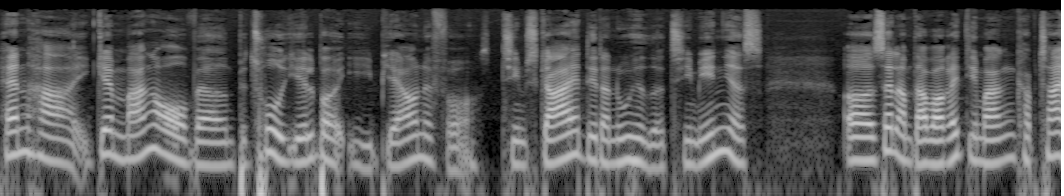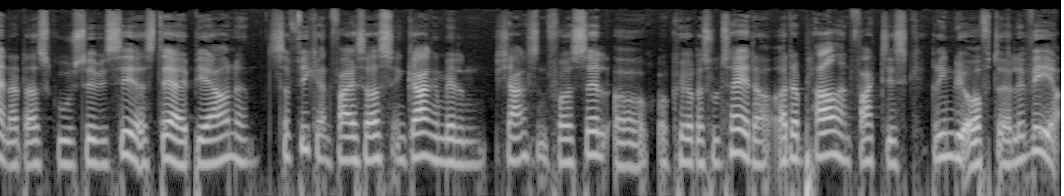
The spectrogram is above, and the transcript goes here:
Han har igennem mange år været en betroet hjælper i bjergene for Team Sky, det der nu hedder Team Ineos. Og selvom der var rigtig mange kaptajner, der skulle serviceres der i bjergene, så fik han faktisk også en gang imellem chancen for selv at, at køre resultater, og der plejede han faktisk rimelig ofte at levere.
